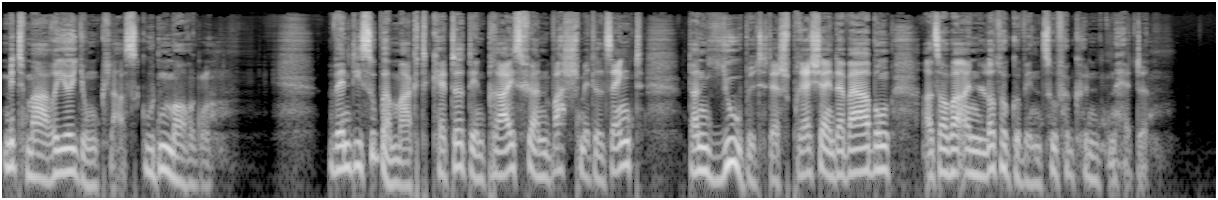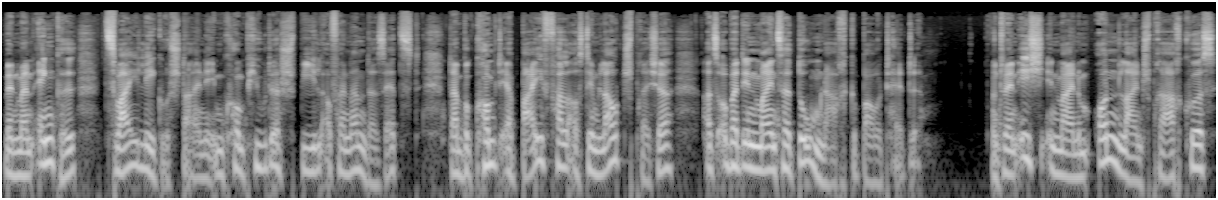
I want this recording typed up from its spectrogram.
Mit Mario Jungklas. Guten Morgen. Wenn die Supermarktkette den Preis für ein Waschmittel senkt, dann jubelt der Sprecher in der Werbung, als ob er einen Lottogewinn zu verkünden hätte. Wenn mein Enkel zwei Legosteine im Computerspiel aufeinandersetzt, dann bekommt er Beifall aus dem Lautsprecher, als ob er den Mainzer Dom nachgebaut hätte. Und wenn ich in meinem Online-Sprachkurs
